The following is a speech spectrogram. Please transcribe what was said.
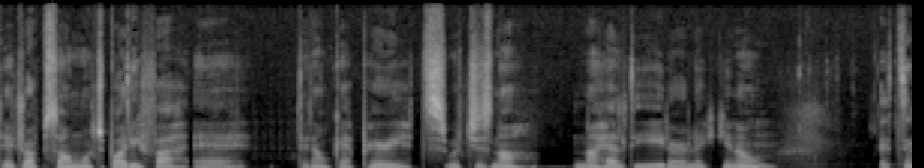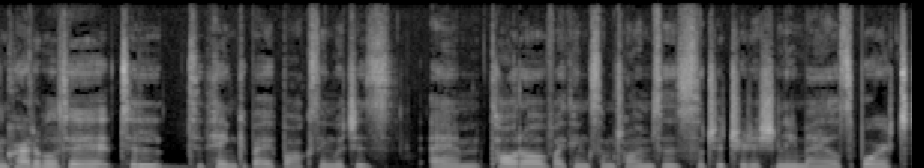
they drop so much body fat, uh, they don't get periods, which is not not healthy either. Like you know, Mhm. It's incredible to to to think about boxing, which is um, thought of, I think, sometimes as such a traditionally male sport.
